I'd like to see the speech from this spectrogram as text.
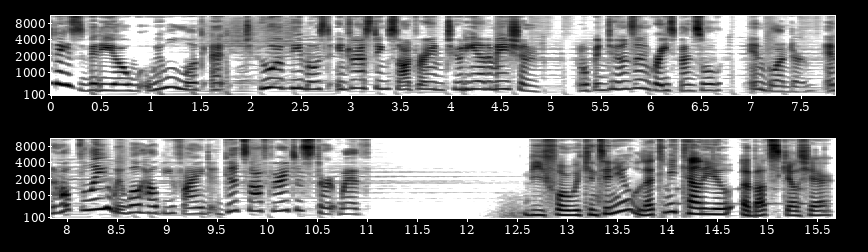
today's video, we will look at two of the most interesting software in 2D animation, OpenToonz and Grease Pencil in Blender. And hopefully, we will help you find good software to start with. Before we continue, let me tell you about Skillshare,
